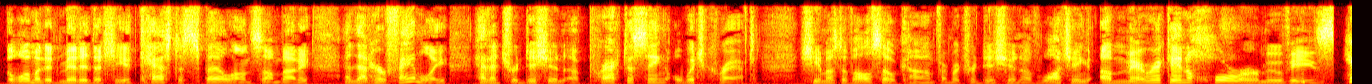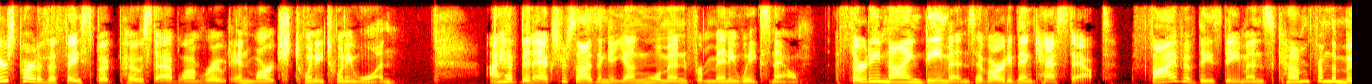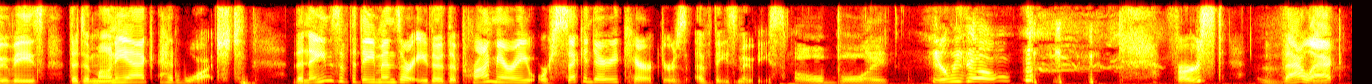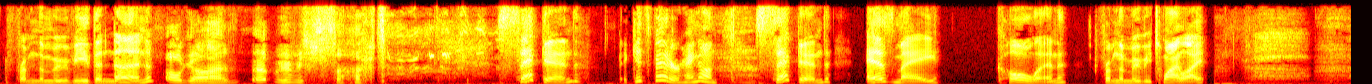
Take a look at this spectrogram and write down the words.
The woman admitted that she had cast a spell on somebody and that her family had a tradition of practicing witchcraft. She must have also come from a tradition of watching American horror movies. Here's part of a Facebook post Ablong wrote in March 2021. I have been exorcising a young woman for many weeks now. 39 demons have already been cast out. Five of these demons come from the movies the demoniac had watched. The names of the demons are either the primary or secondary characters of these movies. Oh boy. Here we go. First, Valak from the movie The Nun. Oh god. That movie sucked. Second, it gets better. Hang on. Second, Esme Cullen from the movie Twilight.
